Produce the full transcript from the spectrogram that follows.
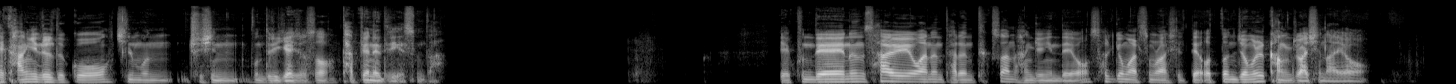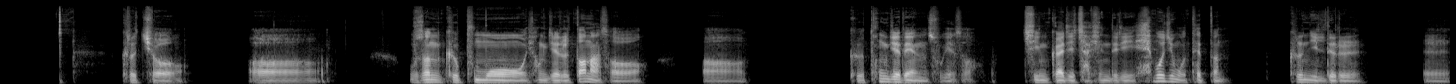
제 강의를 듣고 질문 주신 분들이 계셔서 답변해 드리겠습니다. 예, 군대는 사회와는 다른 특수한 환경인데요. 설교 말씀을 하실 때 어떤 점을 강조하시나요? 그렇죠. 어, 우선 그 부모, 형제를 떠나서, 어, 그 통제된 속에서 지금까지 자신들이 해보지 못했던 그런 일들을 예,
